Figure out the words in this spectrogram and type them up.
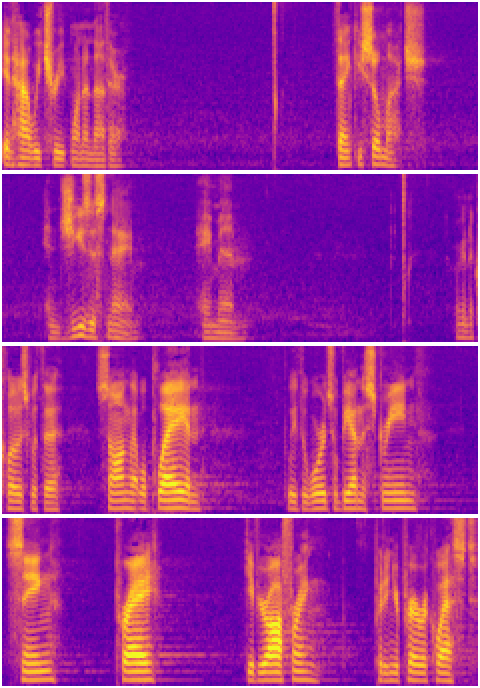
in how we treat one another. Thank you so much. In Jesus' name, amen. We're going to close with a song that we'll play, and Believe the words will be on the screen. Sing, pray, give your offering, put in your prayer request,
